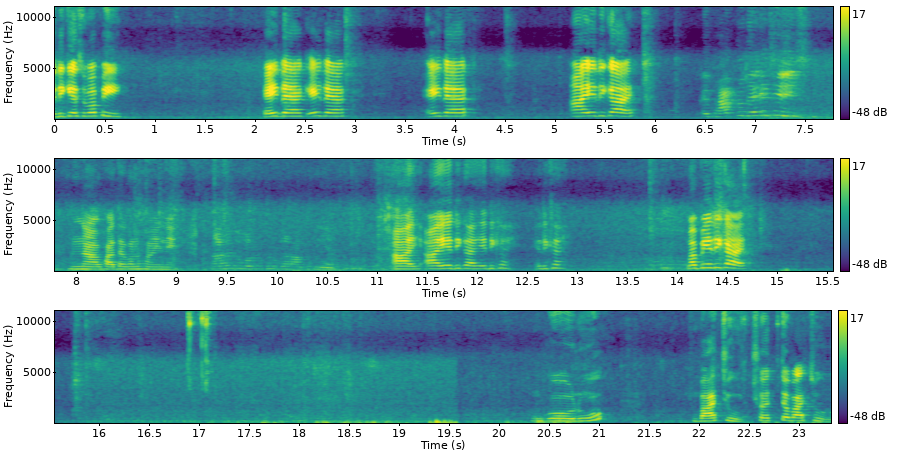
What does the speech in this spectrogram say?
এদিকে এসো, বাপি। এই দেখ এই দেখ এই দেখ। আয় এদিকে আয়। এই ভাত তো দেখেছিস? না ভাত এখন হয়নি। আয় আয় এদিকে আয় এদিকে আয় এদিকে আয়। বাপি এদিকে আয়। গরু বাছুর ছোট্ট বাছুর।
